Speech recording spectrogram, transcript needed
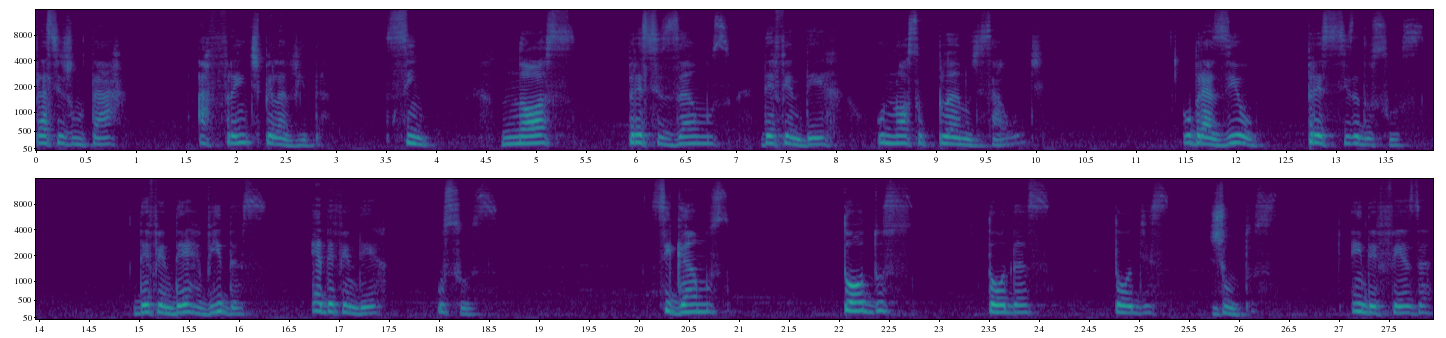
para se juntar à frente pela vida. Sim, nós precisamos defender o nosso plano de saúde. O Brasil precisa do SUS. Defender vidas é defender o SUS. Sigamos todos, todas, todes juntos em defesa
